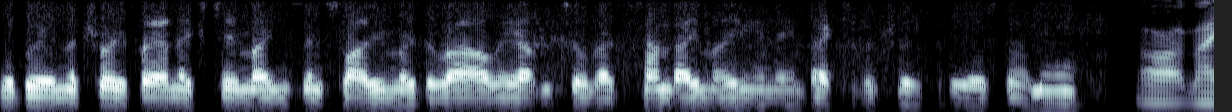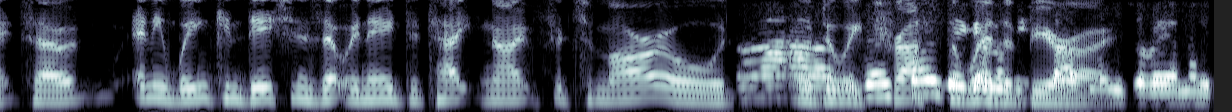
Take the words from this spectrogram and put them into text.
we'll be in the true for our next two meetings, then slowly move the rail out until that Sunday meeting, and then back to the true for the All Star Mile. All right, mate. So, any wind conditions that we need to take note for tomorrow, or, Uh, or do we trust the Weather Bureau? Around the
